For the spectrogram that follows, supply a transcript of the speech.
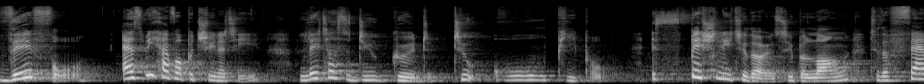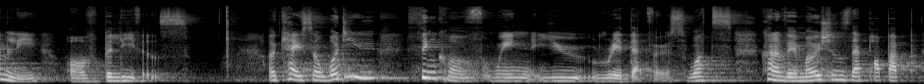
Therefore, as we have opportunity, let us do good to all people, especially to those who belong to the family of believers. Okay, so what do you think of when you read that verse? What's kind of the emotions that pop up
